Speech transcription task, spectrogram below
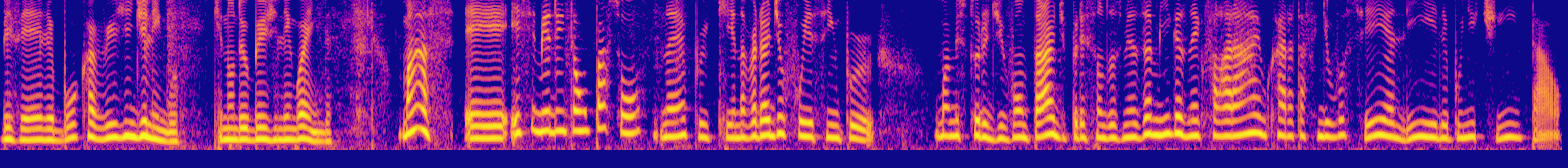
BVL é boca virgem de língua, que não deu beijo de língua ainda. Mas é, esse medo então passou, né? Porque na verdade eu fui assim por uma mistura de vontade, pressão das minhas amigas, né? Que falaram, ah, o cara tá afim de você ali, ele é bonitinho e tal.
